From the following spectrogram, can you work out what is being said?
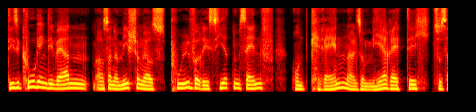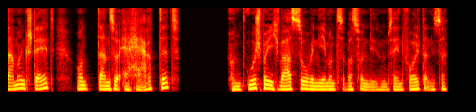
diese Kugeln, die werden aus einer Mischung aus pulverisiertem Senf und Kren, also Meerrettich, zusammengestellt und dann so erhärtet. Und ursprünglich war es so, wenn jemand was von diesem Senf wollte, dann ist er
